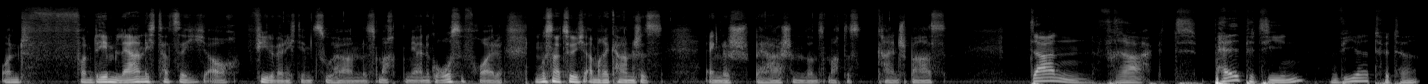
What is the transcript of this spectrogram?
Und von dem lerne ich tatsächlich auch viel, wenn ich dem zuhöre. Und das macht mir eine große Freude. Du musst natürlich amerikanisches Englisch beherrschen, sonst macht es keinen Spaß. Dann fragt Palpatine via Twitter,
